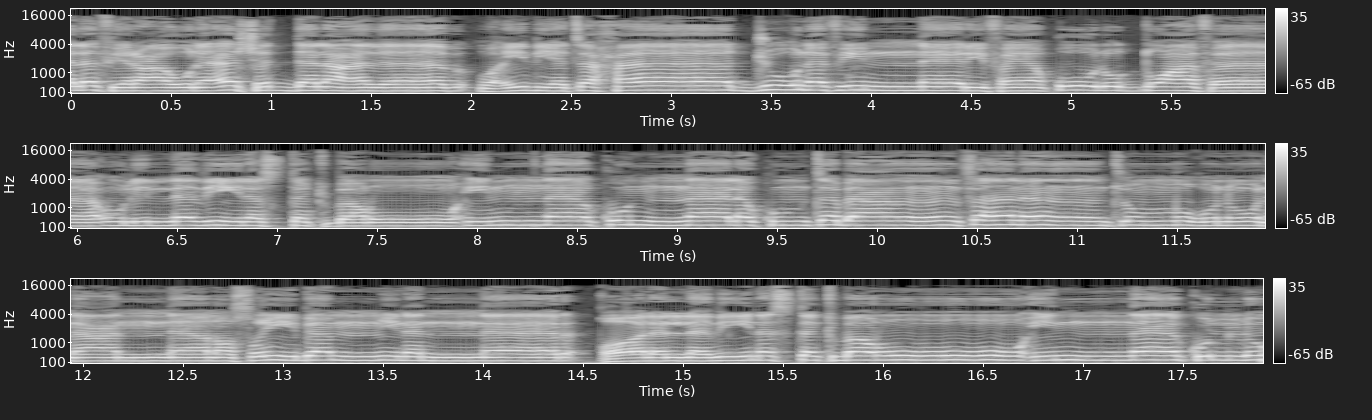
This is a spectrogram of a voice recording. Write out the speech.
آل فرعون أشد العذاب. وإذ يتحاجون في النار فيقول الضعفاء للذين استكبروا إنا كنا لكم تبعا فهل أنتم مغنون عنا نصيبا من النار. قال الذين استكبروا إنا كل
